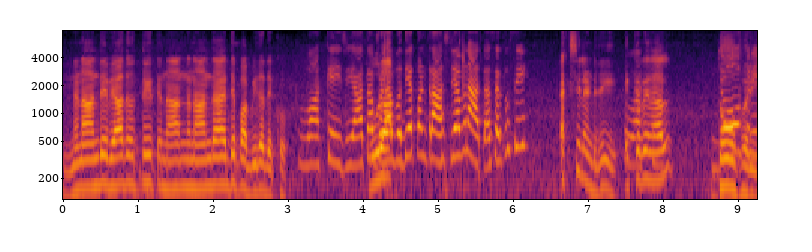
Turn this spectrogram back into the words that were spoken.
ਨਨਾਨ ਦੇ ਵਿਆਹ ਦੇ ਉੱਤੇ ਤੇ ਨਾਨ ਨਨਾਨ ਦਾ ਹੈ ਤੇ ਭਾਬੀ ਦਾ ਦੇਖੋ। ਵਾਕਈ ਜੀ ਆ ਤਾਂ ਬੜਾ ਵਧੀਆ ਕੰਟਰਾਸਟ ਜਿਹਾ ਬਣਾਤਾ ਸਰ ਤੁਸੀਂ। ਐਕਸੀਲੈਂਟ ਜੀ ਇੱਕ ਦੇ ਨਾਲ ਦੋ ਫ੍ਰੀ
